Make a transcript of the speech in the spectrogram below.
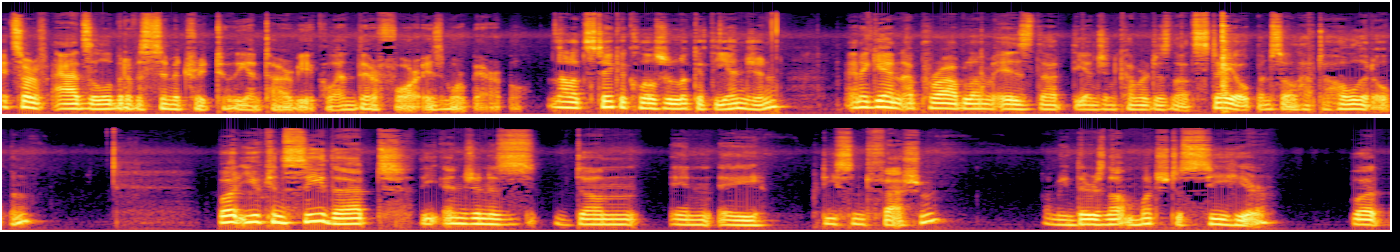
it sort of adds a little bit of a symmetry to the entire vehicle and therefore is more bearable. Now let's take a closer look at the engine. And again, a problem is that the engine cover does not stay open, so I'll have to hold it open. But you can see that the engine is done in a decent fashion. I mean, there's not much to see here, but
